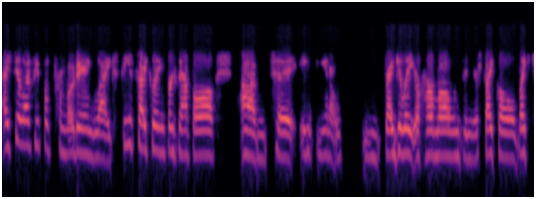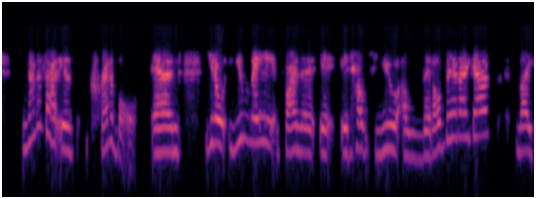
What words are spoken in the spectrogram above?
I see a lot of people promoting like seed cycling, for example, um, to, you know, regulate your hormones and your cycle. Like none of that is credible. And, you know, you may find that it, it helps you a little bit, I guess, like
